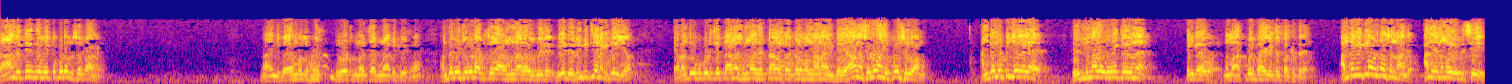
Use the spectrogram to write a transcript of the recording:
நான் கட்டி இருக்கிற வீட்டு கூட அப்படி சொல்றாங்க. நான் இங்க பேம்பூர்ல ரோட்ல நோச்சாக்கு கட்டிருக்கேன் அந்த வீட்டுல கூட அப்படி சொல்றாங்க. முன்னால ஒரு வீடு. வீடு இருந்துச்சு எனக்கு தெரியும். எவன் தூக்கு பிடிச்சி செத்தானோ சும்மா செத்தானோ தற்கொலை பண்ணானோ எனக்கு தெரியும் ஆனா சொல்லுவாங்க இப்பவும் சொல்லுவாங்க. அங்க மட்டும் சொல்லல. இதுக்கு முன்னால ஒரு வீட்டுல இருந்தேன். எங்க நம்ம அக்பர் பாய் வீட்டு பக்கத்துல. அந்த வீட்டுல அப்படிதான் சொன்னாங்க. அங்க என்னமோ இருந்துச்சு.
